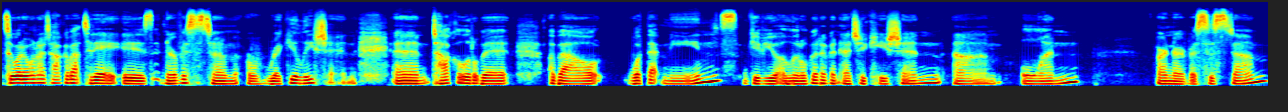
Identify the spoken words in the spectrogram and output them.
So what I want to talk about today is nervous system regulation and talk a little bit about what that means, give you a little bit of an education um, on our nervous system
